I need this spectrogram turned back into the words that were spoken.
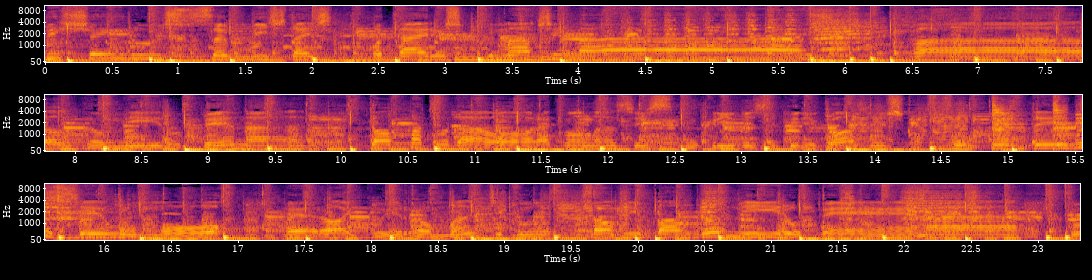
bicheiros, sambistas, otários e marginais. Valdomiro toda hora com lances incríveis e perigosos, sem perder o seu humor heróico e romântico. Salve Valdomiro Pena, o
